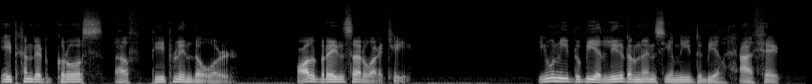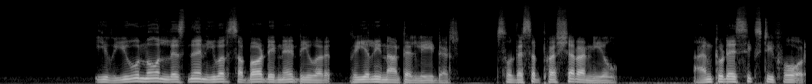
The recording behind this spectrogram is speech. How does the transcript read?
800 crores of people in the world. All brains are working. You need to be a leader means you need to be ahead. If you know less than your subordinate, you are really not a leader. So there's a pressure on you. I'm today 64.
